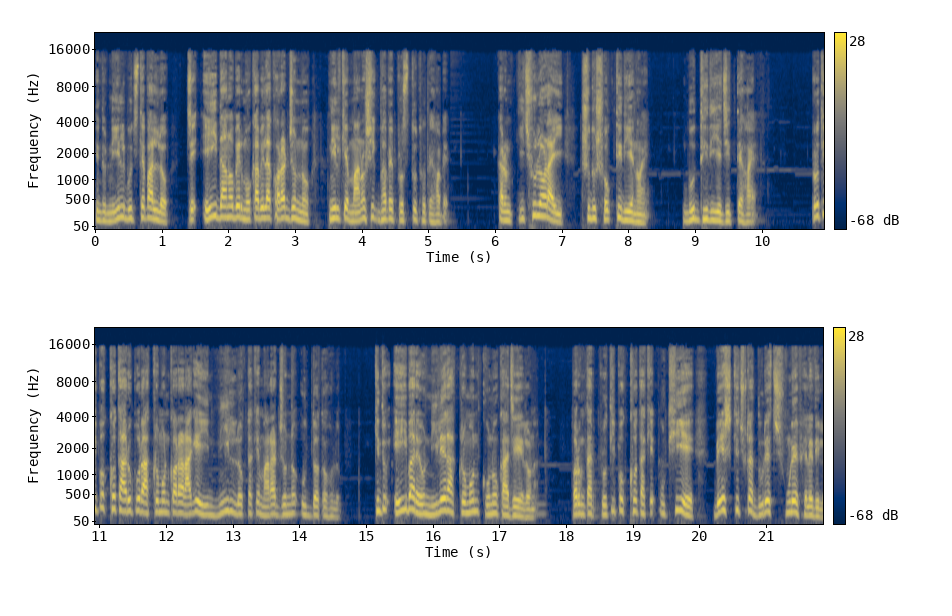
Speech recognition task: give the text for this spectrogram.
কিন্তু নীল বুঝতে পারল যে এই দানবের মোকাবিলা করার জন্য নীলকে মানসিকভাবে প্রস্তুত হতে হবে। কারণ কিছু লড়াই শুধু শক্তি দিয়ে নয়, বুদ্ধি দিয়ে জিততে হয়। প্রতিপক্ষ তার উপর আক্রমণ করার আগেই নীল লোকটাকে মারার জন্য উদ্যত হলো। কিন্তু এইবারেও নীলের আক্রমণ কোনো কাজে এলো না, বরং তার প্রতিপক্ষ তাকে উঠিয়ে বেশ কিছুটা দূরে ছুঁড়ে ফেলে দিল।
